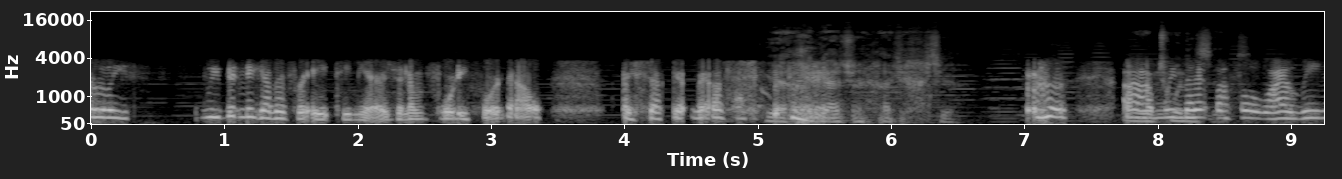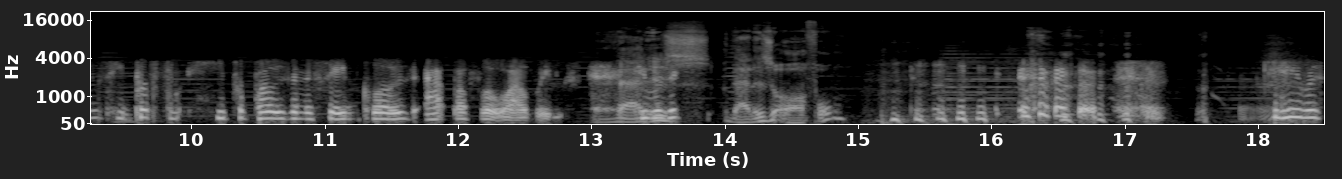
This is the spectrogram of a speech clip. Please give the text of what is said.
early. We've been together for 18 years, and I'm 44 now. I suck at math. Yeah, I got you. I got you. um, we met at Buffalo Wild Wings. He pro- he proposed in the same clothes at Buffalo Wild Wings. That He was a- is that is awful. He was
